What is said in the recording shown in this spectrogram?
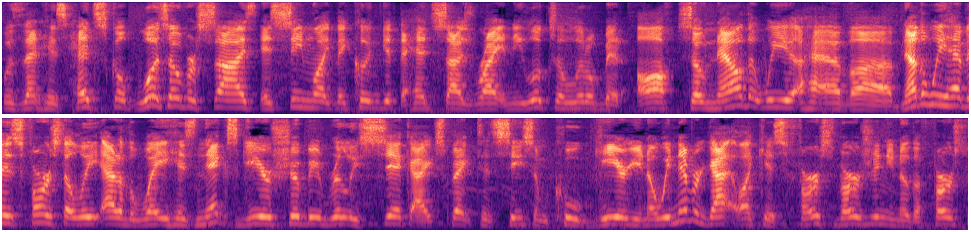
was that his head sculpt was oversized. It seemed like they couldn't get the head size right, and he looks a little bit off. So now that we have, uh, now that we have his first Elite out of the way, his next gear should be really sick. I expect to see some cool gear. You know, we never got like his first version, you know, the first,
